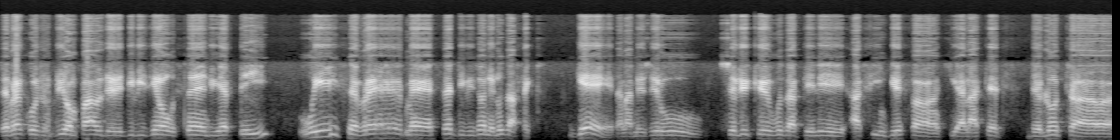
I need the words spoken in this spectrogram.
C'est vrai qu'aujourd'hui on parle de division au sein du FPI, oui, c'est vrai, mais cette division ne nous affecte guère dans la mesure où celui que vous appelez Affine Guessan, qui est à la tête de l'autre, euh,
